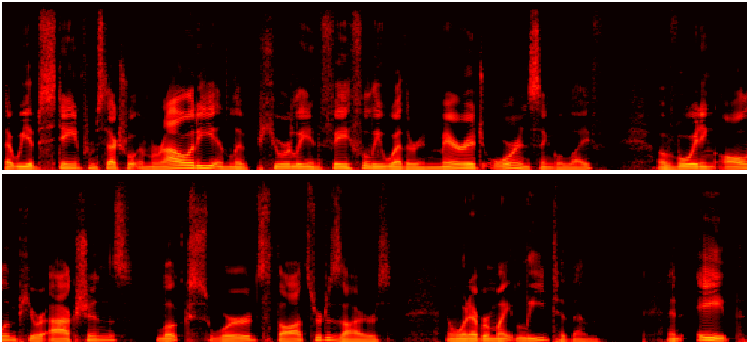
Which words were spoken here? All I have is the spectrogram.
That we abstain from sexual immorality and live purely and faithfully, whether in marriage or in single life, avoiding all impure actions, looks, words, thoughts, or desires, and whatever might lead to them. And eighth,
